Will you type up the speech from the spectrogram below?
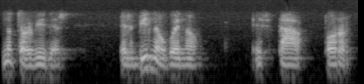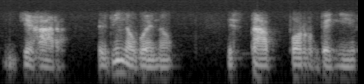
No te olvides, el vino bueno está por llegar, el vino bueno está por venir.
